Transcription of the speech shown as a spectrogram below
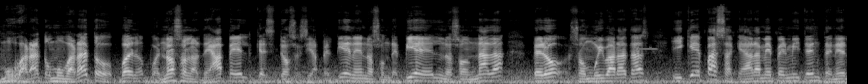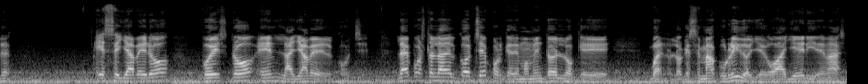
Muy barato, muy barato. Bueno, pues no son las de Apple, que no sé si Apple tiene, no son de piel, no son nada, pero son muy baratas. ¿Y qué pasa? Que ahora me permiten tener ese llavero puesto en la llave del coche. La he puesto en la del coche porque de momento es lo que, bueno, lo que se me ha ocurrido, llegó ayer y demás.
